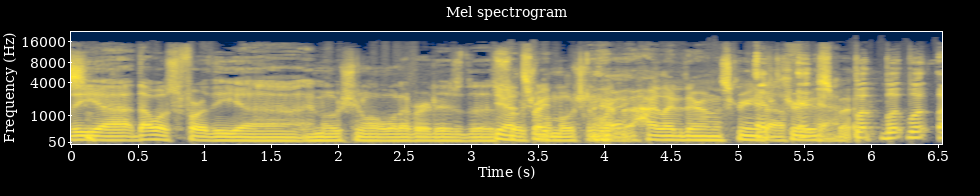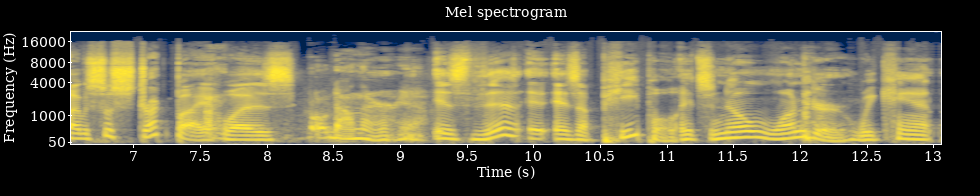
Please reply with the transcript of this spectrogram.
things. the uh, that was for the uh, emotional whatever it is the Yeah, social it's right. emotional. I have it highlighted there on the screen. And- I'm curious, and- but, but but what I was so struck by it was Oh, down there, yeah. is this as a people it's no wonder we can't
